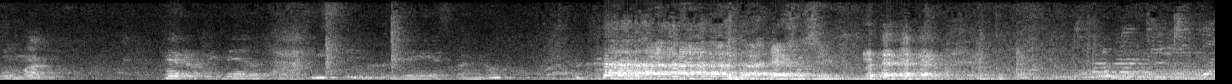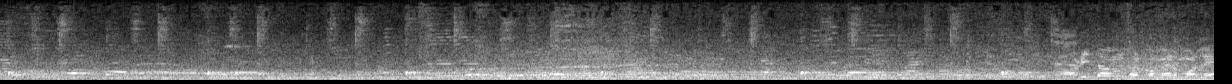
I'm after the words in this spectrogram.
muy mal. Pero nivel altísimo de español. Eso sí. Ahorita vamos a comer mole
